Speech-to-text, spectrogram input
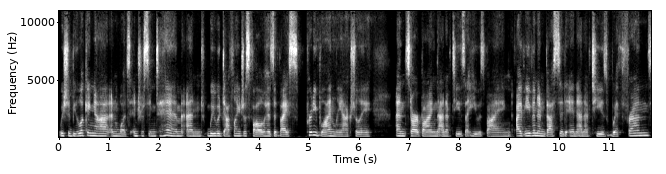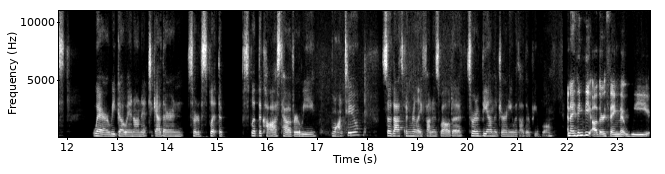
we should be looking at and what's interesting to him. And we would definitely just follow his advice pretty blindly, actually, and start buying the NFTs that he was buying. I've even invested in NFTs with friends where we go in on it together and sort of split the split the cost however we want to. So that's been really fun as well to sort of be on the journey with other people. And I think the other thing that we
